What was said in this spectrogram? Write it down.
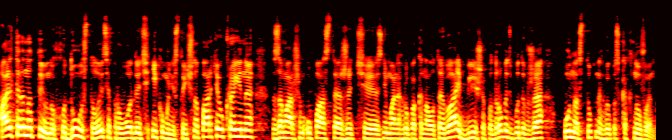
Альтернативну ходу у столиці проводить і комуністична партія України. За маршем УПА стежить е, знімальна група каналу ТВА. Більше подробиць буде вже у наступних випусках новин.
